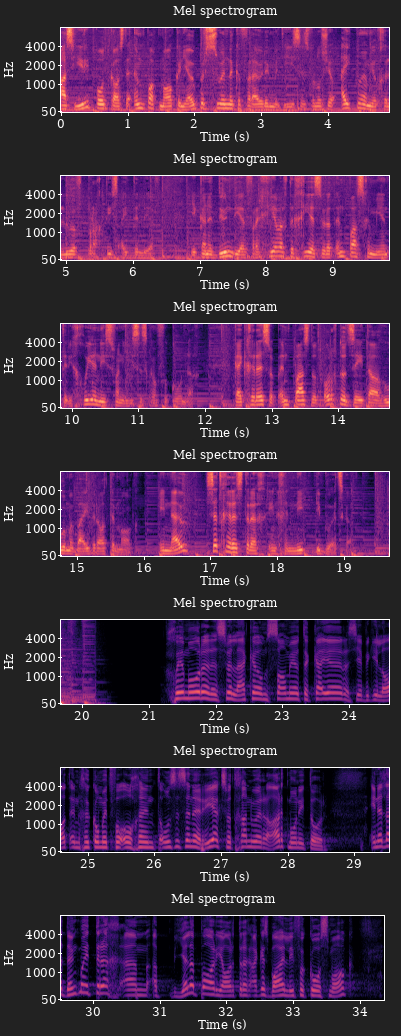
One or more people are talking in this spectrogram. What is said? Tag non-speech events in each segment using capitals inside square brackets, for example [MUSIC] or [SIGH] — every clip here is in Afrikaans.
As hierdie podcast 'n impak maak in jou persoonlike verhouding met Jesus, wil ons jou uitnooi om jou geloof prakties uit te leef. Jy kan dit doen deur vrygewig te gee sodat Inpas Gemeente die goeie nuus van Jesus kan verkondig. Kyk gerus op inpas.org.za hoe om 'n bydrae te maak. En nou, sit gerus terug en geniet die boodskap. Goeiemôre, dit is so lekker om saam met jou te kuier. As jy 'n bietjie laat ingekom het vir oggend, ons is in 'n reeks wat gaan oor hartmonitor. En dit laat dink my terug um 'n hele paar jaar terug. Ek is baie lief vir kos maak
